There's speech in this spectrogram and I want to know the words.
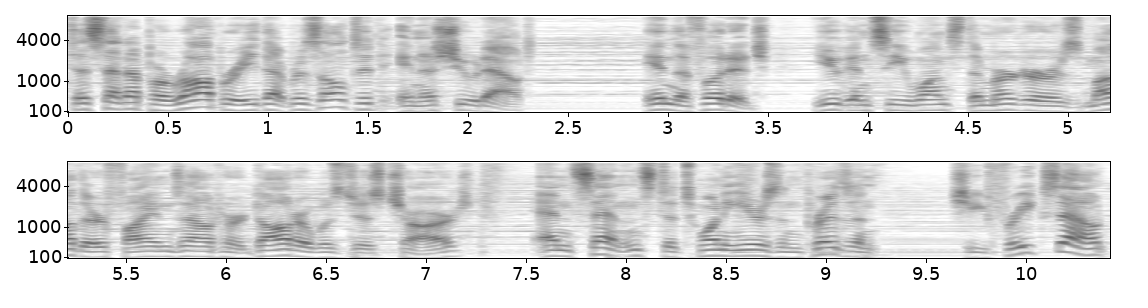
to set up a robbery that resulted in a shootout. In the footage, you can see once the murderer's mother finds out her daughter was just charged and sentenced to 20 years in prison, she freaks out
